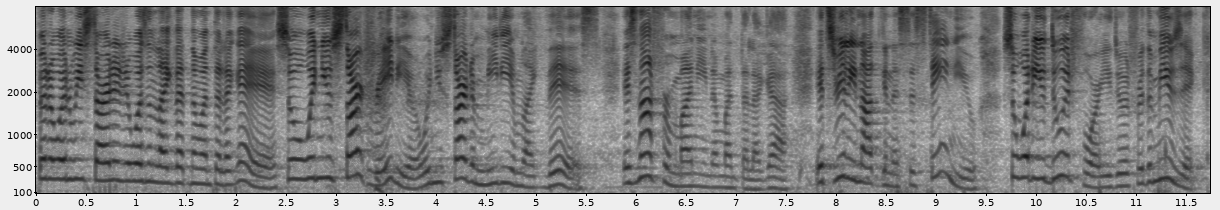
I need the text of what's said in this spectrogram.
But when we started, it wasn't like that naman talaga eh. So when you start radio, when you start a medium like this, it's not for money naman talaga. It's really not gonna sustain you. So what do you do it for? You do it for the music.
